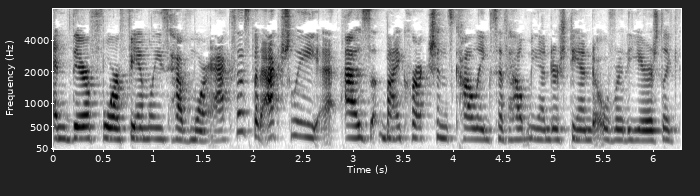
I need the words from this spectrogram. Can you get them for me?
and therefore families have more access but actually as my corrections colleagues have helped me understand over the years like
